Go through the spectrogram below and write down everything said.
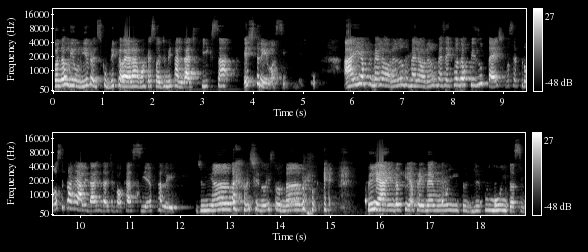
quando eu li o livro, eu descobri que eu era uma pessoa de mentalidade fixa extrema, assim. Aí eu fui melhorando, melhorando, mas aí quando eu fiz o teste, você trouxe para a realidade da advocacia, eu falei, Juliana, continue estudando, porque tem ainda o que aprender muito, tipo, muito, assim.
